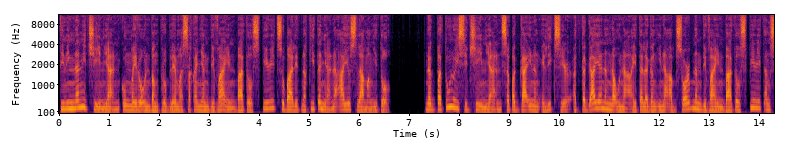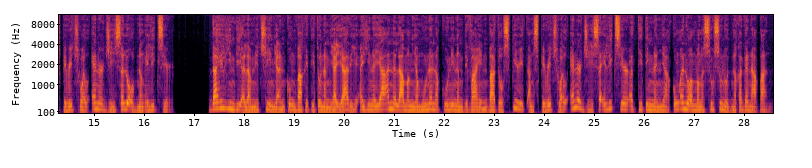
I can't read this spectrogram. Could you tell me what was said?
Tiningnan ni Chin Yan kung mayroon bang problema sa kanyang Divine Battle Spirit subalit nakita niya na ayos lamang ito. Nagpatuloy si Chin Yan sa pagkain ng elixir at kagaya ng nauna ay talagang inaabsorb ng Divine Battle Spirit ang spiritual energy sa loob ng elixir. Dahil hindi alam ni Chin Yan kung bakit ito nangyayari ay hinayaan na lamang niya muna na kunin ng Divine Battle Spirit ang spiritual energy sa elixir at titingnan niya kung ano ang mga susunod na kaganapan.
